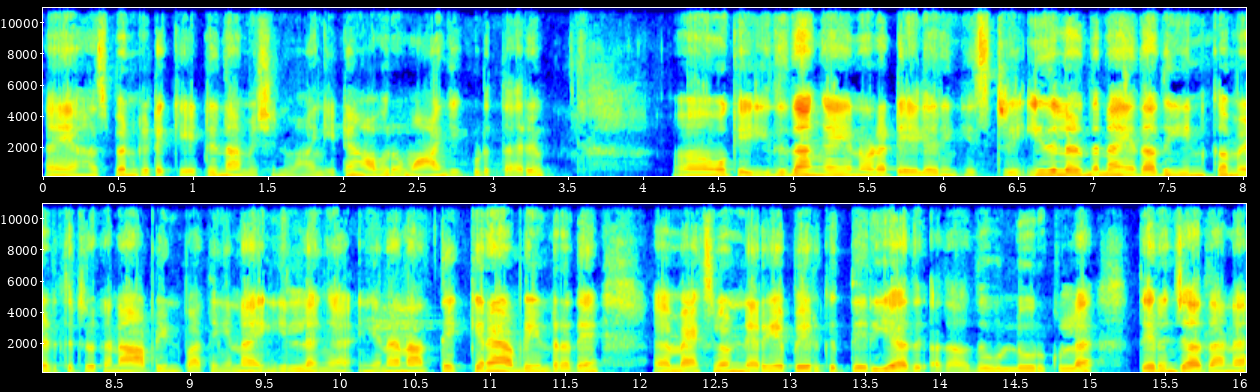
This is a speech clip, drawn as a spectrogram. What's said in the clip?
என் ஹஸ்பண்ட் கிட்ட கேட்டு நான் மிஷின் வாங்கிட்டேன். அவரும் வாங்கி கொடுத்தாரு. ஓகே. இதுதாங்க என்னோட டெய்லரிங் ஹிஸ்ட்ரி. இதிலேருந்து நான் ஏதாவது இன்கம் எடுத்துகிட்டு இருக்கேனா அப்படின்னு பார்த்தீங்கன்னா இல்லைங்க. ஏன்னா நான் தைக்கிறேன் அப்படின்றதே மேக்ஸிமம் நிறைய பேருக்கு தெரியாது. அதாவது உள்ளூருக்குள்ளே தெரிஞ்சால் தானே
